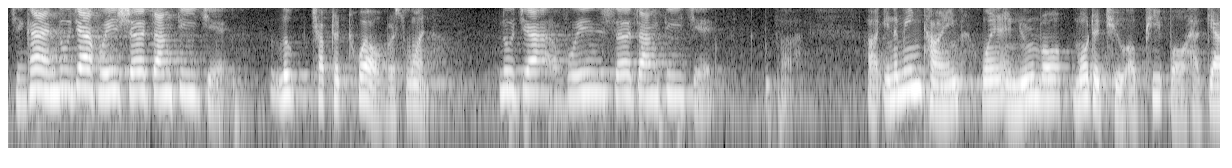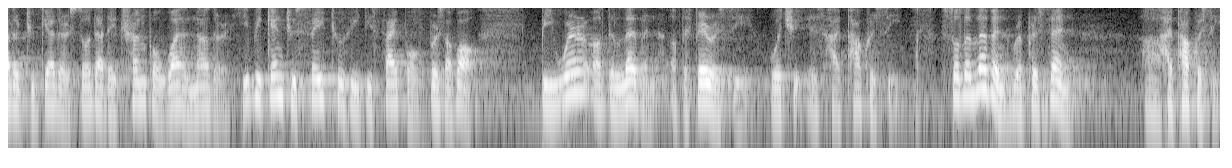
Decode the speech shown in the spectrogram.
请看路加福音十二章第一节。 Luke chapter 12, verse 1. 路加福音十二章第一节。 Uh, in the meantime, when an innumerable multitude of people had gathered together so that they trampled one another, he began to say to his disciples, first of all, Beware of the leaven of the Pharisee, which is hypocrisy. So the leaven represent uh, hypocrisy.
